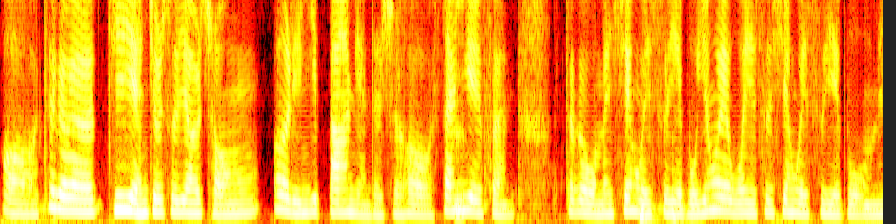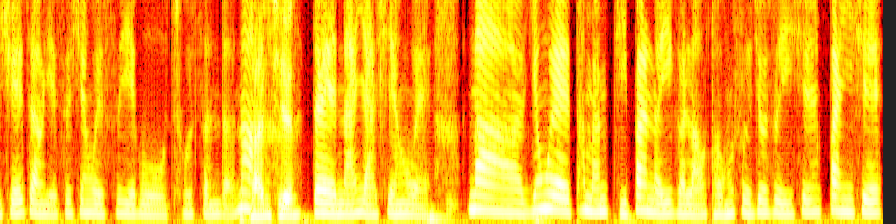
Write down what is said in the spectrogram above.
哦，这个机缘就是要从二零一八年的时候三月份。这个我们纤维事业部，因为我也是纤维事业部，我们学长也是纤维事业部出身的。那南纤对南亚纤维，那因为他们举办了一个老同事，就是一些办一些。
